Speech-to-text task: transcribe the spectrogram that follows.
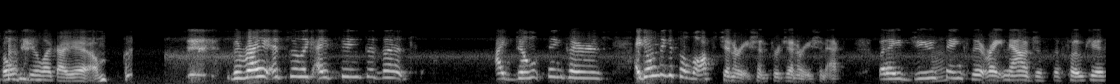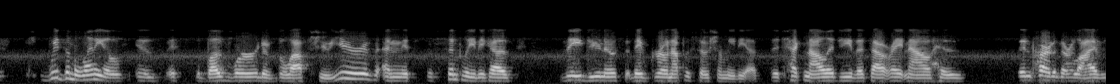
don't feel like I am. the right and so like I think that that I don't think there's I don't think it's a lost generation for Generation X. But I do uh-huh. think that right now just the focus with the millennials is it's the buzzword of the last few years and it's just simply because they do know that they've grown up with social media. The technology that's out right now has been part of their lives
